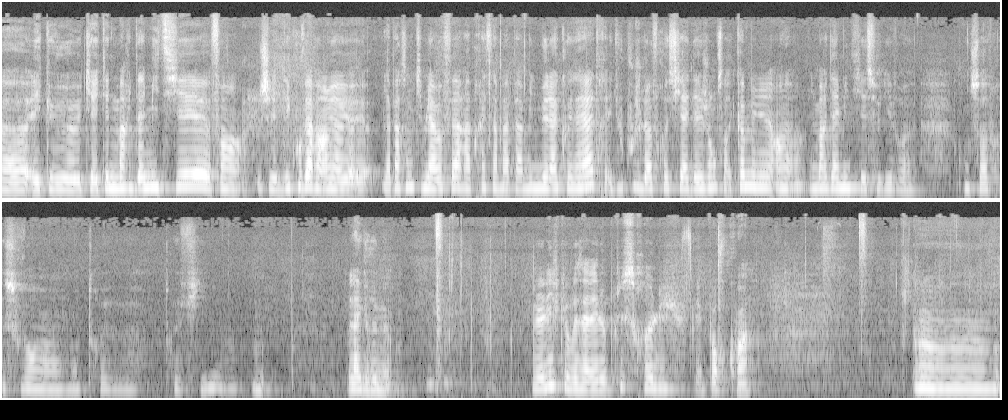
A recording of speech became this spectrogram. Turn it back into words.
et que, qui a été une marque d'amitié. Enfin, j'ai découvert euh, la personne qui me l'a offert. Après, ça m'a permis de mieux la connaître et du coup, je l'offre aussi à des gens. C'est comme une, un- une marque d'amitié, ce livre qu'on s'offre souvent entre, entre filles. Mm. L'agrume. Le livre que vous avez le plus relu et pourquoi? Hum,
